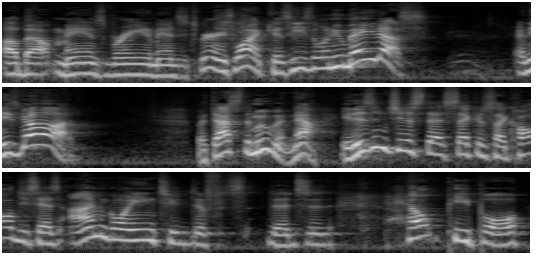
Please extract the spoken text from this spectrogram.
about man's brain and man's experience. Why? Because He's the one who made us, and He's God. But that's the movement. Now, it isn't just that secular psychology says, I'm going to, def- to help people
